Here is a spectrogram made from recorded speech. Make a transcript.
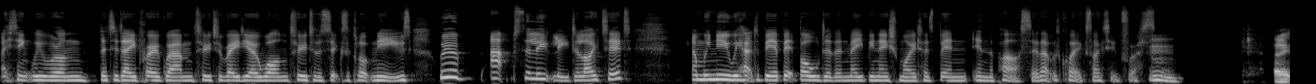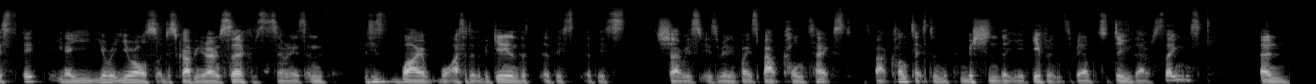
I think we were on the Today programme through to Radio 1 through to the six o'clock news. We were absolutely delighted. And we knew we had to be a bit bolder than maybe Nationwide has been in the past. So that was quite exciting for us. Mm. And it's it, you know you're you're also describing your own circumstances, and this is why what I said at the beginning of, the, of this of this show is, is really important. It's about context. It's about context and the permission that you're given to be able to do those things. And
